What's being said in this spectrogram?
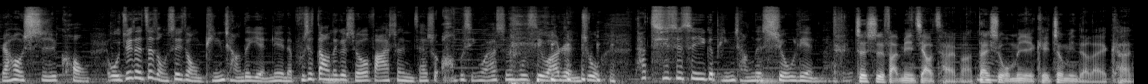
然后失控。我觉得这种是一种平常的演练的，不是到那个时候发生你才说哦不行，我要深呼吸，我要忍住。它其实是一个平常的修炼。这是反面教材嘛？但是我们也可以正面的来看，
